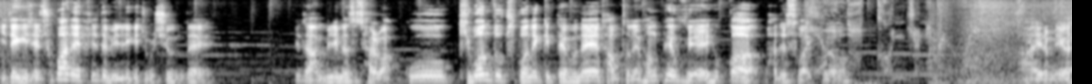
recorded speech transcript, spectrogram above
이 덱이 이제 초반에 필드 밀리기 좀 쉬운데 필드 안 밀리면서 잘 왔고 기원도 두 번 했기 때문에 다음 턴에 황폐 후에 효과 받을 수가 있고요. 아 이러면 얘가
